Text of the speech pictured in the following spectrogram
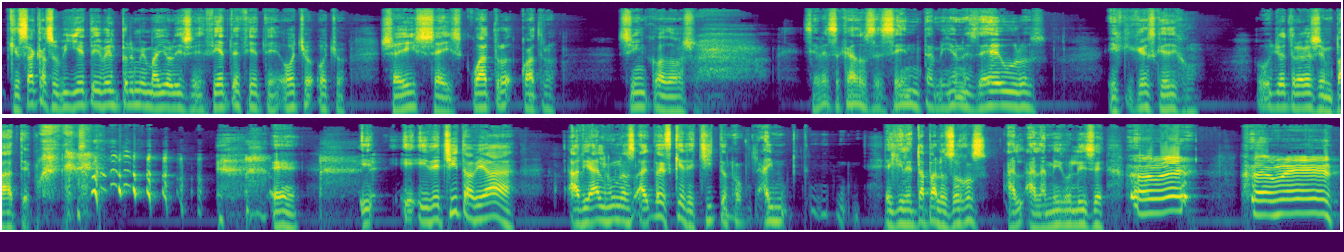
que saca su billete y ve el premio mayor y dice 7, 7, 8, 8, 6, 6, 4, 4, 5, 2. Se había sacado 60 millones de euros. ¿Y qué crees que dijo? Uy, otra vez empate. Eh, y, y- y de Chito había, había algunos, es que de Chito, ¿no? Hay el que le tapa los ojos al, al amigo le dice, a ver, a ver,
